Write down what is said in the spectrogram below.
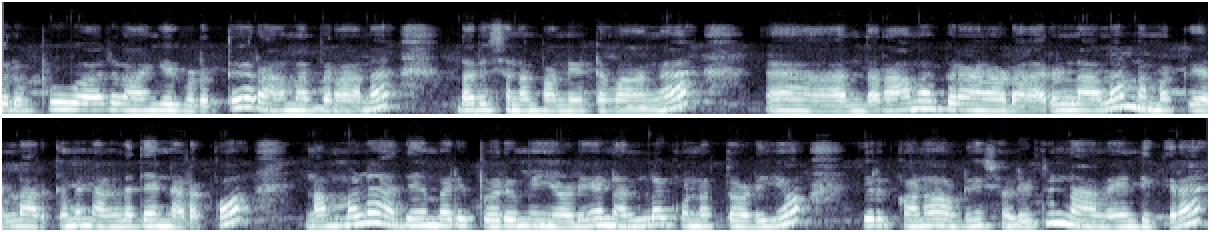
ஒரு பூவாவது வாங்கி கொடுத்து ராமபிரானை தரிசனம் பண்ணிட்டு வாங்க. அந்த ராமபிரானோட அருளால் நமக்கு எல்லாருக்குமே நல்லதே நடக்கும். நம்மளும் அதே மாதிரி பொறுமையோடையும் நல்ல எண்ணத்தோடையும் இருக்கணும் அப்படின்னு சொல்லிட்டு நான் வேண்டிக்கிறேன்.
